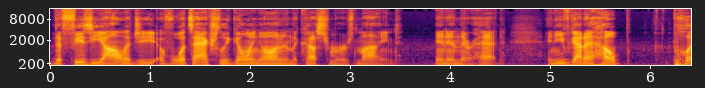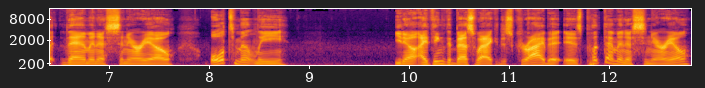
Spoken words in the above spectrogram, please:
the physiology of what's actually going on in the customer's mind and in their head. And you've got to help put them in a scenario ultimately you know i think the best way i could describe it is put them in a scenario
